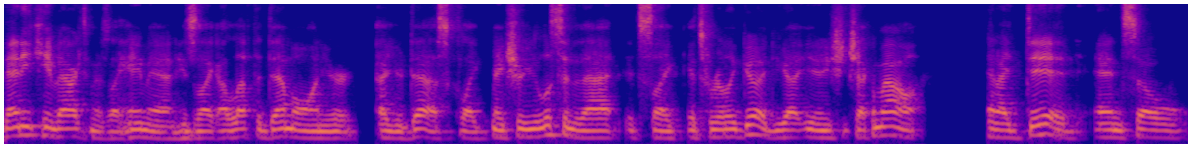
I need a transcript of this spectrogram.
then he came back to me. He's like, "Hey, man," he's like, "I left the demo on your at your desk. Like, make sure you listen to that. It's like it's really good. You got you know you should check them out." And I did. And so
